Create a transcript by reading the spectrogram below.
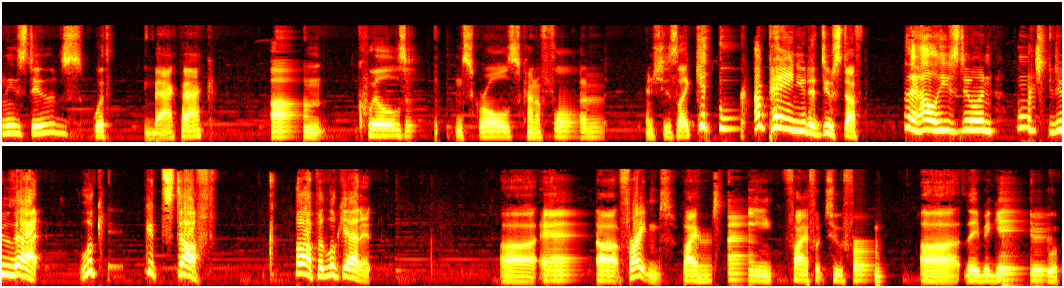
these dudes with backpack, um, quills and scrolls kind of it. And she's like, "Get. I'm paying you to do stuff. What the hell he's doing? Why don't you do that? Look, look at stuff. Up and look at it." uh, and uh, frightened by her tiny five foot two firm, uh, they begin to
